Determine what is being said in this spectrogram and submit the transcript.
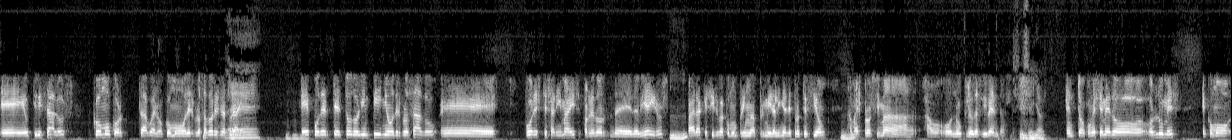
eh, utilizalos como corta, bueno, como desbrozadores naturais. Eh... E poder ter todo limpiño, desbrozado, eh, por estes animais ao redor de, de vieiros uh -huh. para que sirva como un prima, primeira liña de protección uh -huh. a máis próxima ao, ao núcleo das vivendas. Sí, señor. Entón, con ese medo os lumes, e como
